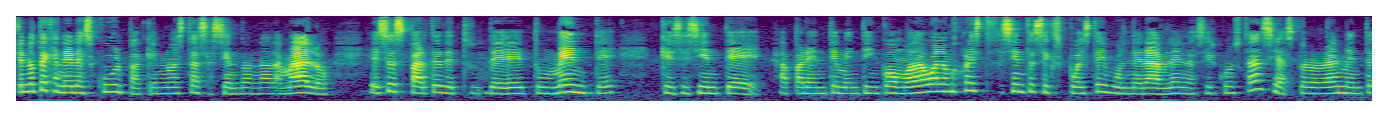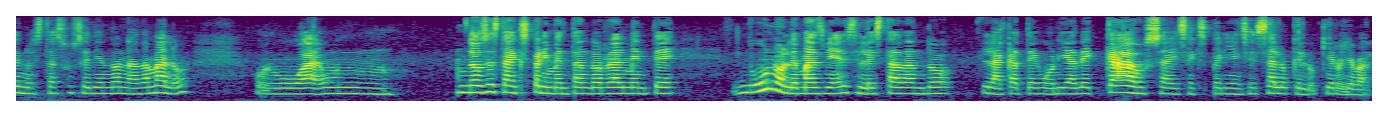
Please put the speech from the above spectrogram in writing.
que no te generes culpa, que no estás haciendo nada malo. Eso es parte de tu, de tu mente que se siente aparentemente incómoda o a lo mejor te sientes expuesta y vulnerable en las circunstancias, pero realmente no está sucediendo nada malo o un, no se está experimentando realmente, uno le más bien se le está dando la categoría de causa esa experiencia, es a lo que lo quiero llevar.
